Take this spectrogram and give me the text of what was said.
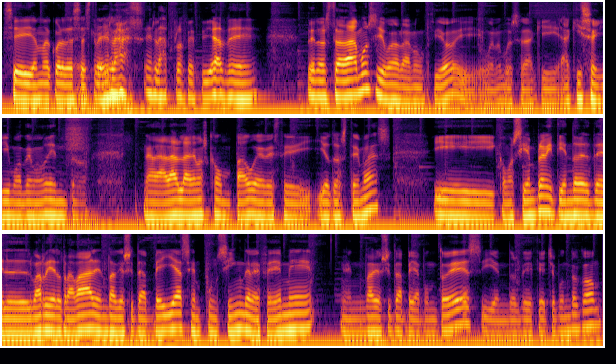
Sí, yo me acuerdo de esa historia. En las, en las profecías de, de Nostradamus y bueno, lo anunció y bueno, pues aquí, aquí seguimos de momento. Nada, ahora hablaremos con Pau de este y otros temas. Y como siempre, emitiendo desde el barrio del Raval en Radio Ciudad Bellas, en Punsing del FM, en radiociudadbella.es y en 218.com.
